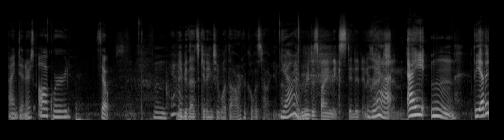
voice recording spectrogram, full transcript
find dinners awkward. So Hmm. yeah. Maybe that's getting to what the article was talking about. Yeah. Maybe we're just finding extended interaction. Yeah, interaction. I mm, the other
